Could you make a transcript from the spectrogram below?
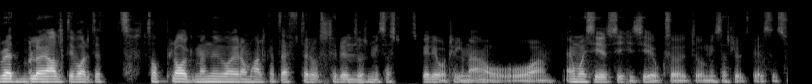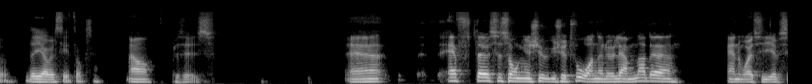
Red Bull har ju alltid varit ett topplag, men nu har ju de halkat efter och ser ut mm. att missa slutspel i år till och med. Och, och NYCFC ser också ut att missa slutspel, så det gör väl sitt också. Ja, precis. Eh, efter säsongen 2022, när du lämnade NYCFC,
